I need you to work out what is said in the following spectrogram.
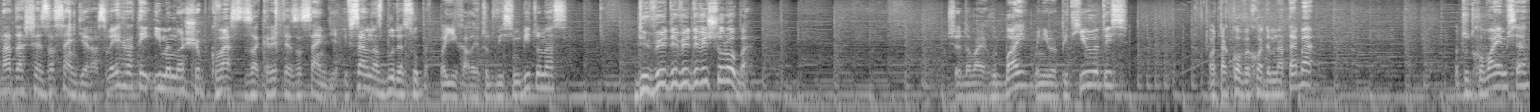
треба ще за Сенді раз виграти, іменно щоб квест закрити за Сенді. І все в нас буде супер. Поїхали. Тут 8 біт у нас. Диви, диви, диви, що робить. Все, давай, гудбай. Мені би підхилитись. Отако виходимо на тебе. Отут ховаємося.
